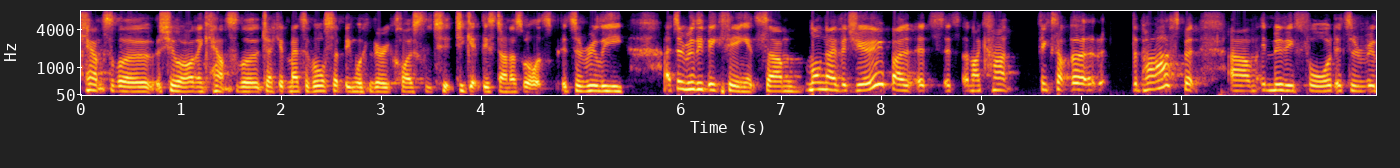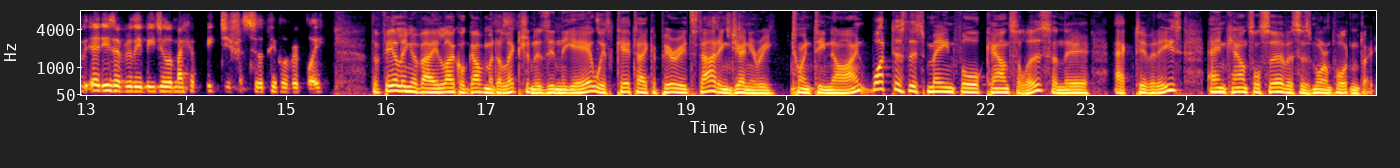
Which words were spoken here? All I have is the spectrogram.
Councillor Sheila and Councillor Jacob Madsen have also been working very closely to, to get this done as well. It's it's a really it's a really big thing. It's um, long overdue, but it's it's and I can't fix up the the past, but um, in moving forward, it's a really, it is a really big deal and make a big difference to the people of Ripley. The feeling of a local government election is in the air with caretaker period starting January 29. What does this mean for councillors and their activities and council services, more importantly?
